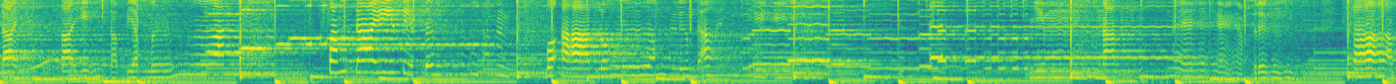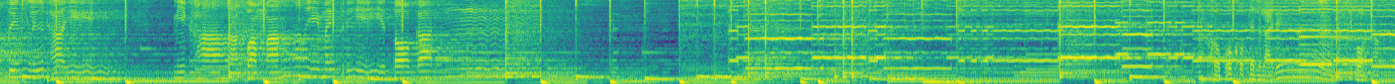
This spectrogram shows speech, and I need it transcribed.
ใดใสจะเปรียบเหมือน ฟังใจติดตือนบ่อาจหลงเลือนลืมได้ ยิ้มนั้นแนบตรึงทราบซึ้งหรือไทย มีค่าความหมายไม่ตรีต่อกัน ขอบใจหลายๆเด้อมันที่บอกเนาะ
